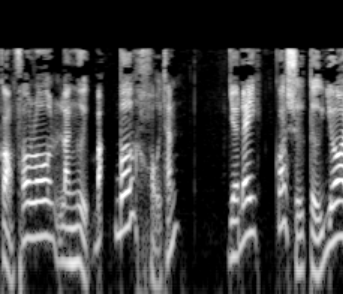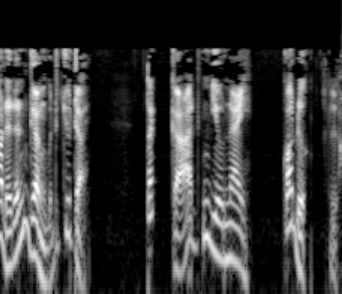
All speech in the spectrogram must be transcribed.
còn Phaolô là người bắt bớ hội thánh. Giờ đây có sự tự do để đến gần với Đức Chúa Trời. Tất cả những điều này có được là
